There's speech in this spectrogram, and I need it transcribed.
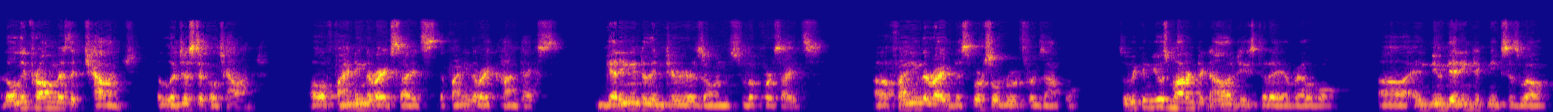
the only problem is the challenge, the logistical challenge of finding the right sites, the finding the right context, getting into the interior zones to look for sites, uh, finding the right dispersal routes, for example. So we can use modern technologies today available uh, and new dating techniques as well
